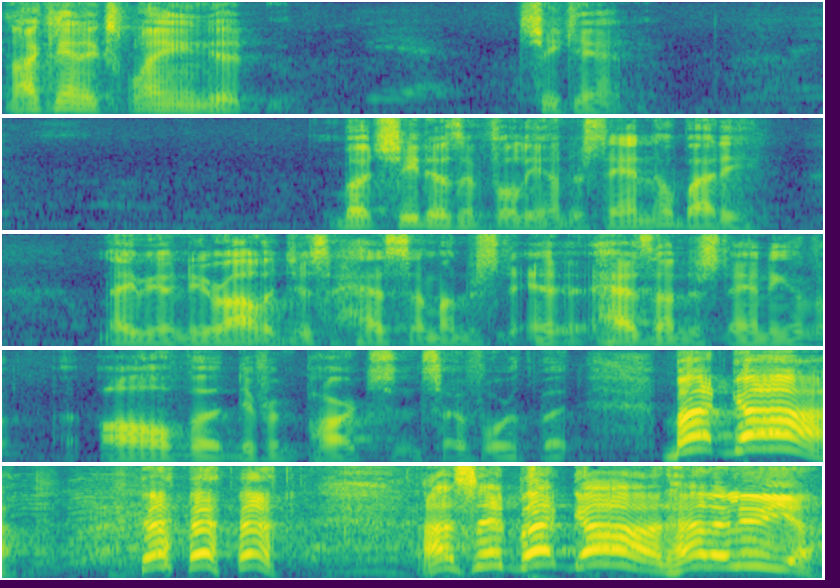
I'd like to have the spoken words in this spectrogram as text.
And I can't explain it. She can't. But she doesn't fully understand. Nobody maybe a neurologist has some understand, uh, has understanding of all the different parts and so forth but but god! I said but god hallelujah.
